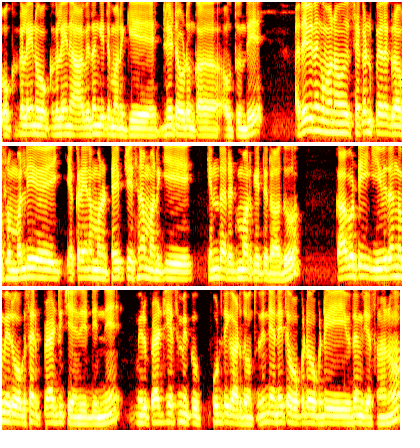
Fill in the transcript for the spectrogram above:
ఒక్కొక్క లైన్ ఒక్కొక్క లైన్ ఆ విధంగా అయితే మనకి డిలీట్ అవ్వడం కా- అవుతుంది. అదేవిధంగా మనం సెకండ్ పారాగ్రాఫ్లో మళ్ళీ ఎక్కడైనా మనం టైప్ చేసినా మనకి కింద రెడ్ మార్క్ అయితే రాదు. కాబట్టి ఈ విధంగా మీరు ఒకసారి ప్రాక్టీస్ చేయండి దీన్ని. మీరు ప్రాక్టీస్ చేస్తే మీకు పూర్తిగా అర్థమవుతుంది. నేనైతే ఒకటి ఒకటి ఈ విధంగా చేస్తున్నాను.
